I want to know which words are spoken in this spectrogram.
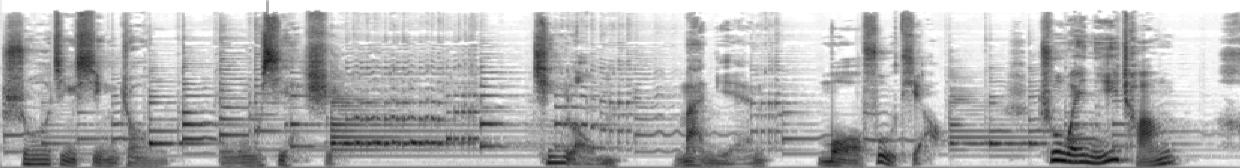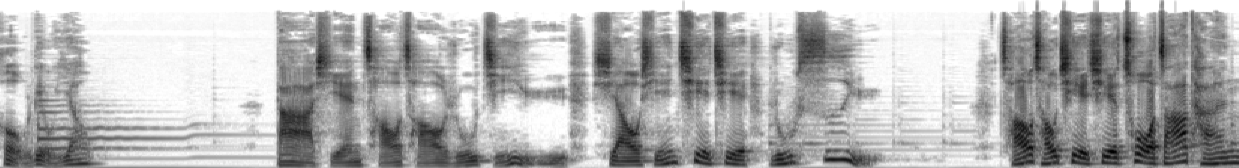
说尽心中无限事。青龙慢捻抹复挑，初为霓裳后六幺。大弦嘈嘈如急雨，小弦切切如私语。嘈嘈切切错杂弹，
